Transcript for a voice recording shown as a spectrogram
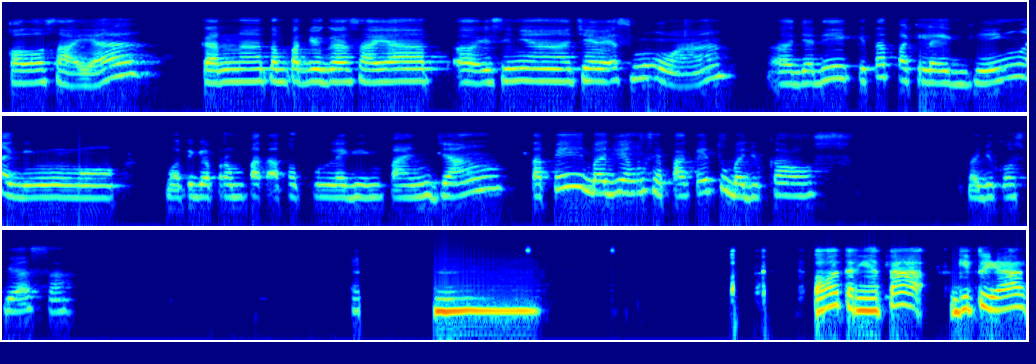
Kalau saya karena tempat yoga saya uh, isinya cewek semua, uh, jadi kita pakai legging, legging mau mau tiga perempat ataupun legging panjang, tapi baju yang saya pakai itu baju kaos, baju kaos biasa. Hmm. Oh ternyata gitu ya,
